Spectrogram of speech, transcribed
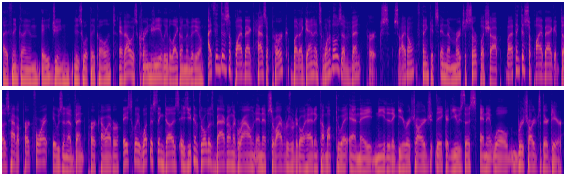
I think I am aging, is what they call it. If that was cringy, leave a like on the video. I think the supply bag has a perk, but again, it's one of those event perks. So I don't think it's in the Murch surplus shop, but I think the supply bag does have a perk for it. It was an event perk, however. Basically, what this thing does is you can throw this bag on the ground, and if survivors were to go ahead and come up to it and they needed a gear recharge, they they could use this and it will recharge their gear.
